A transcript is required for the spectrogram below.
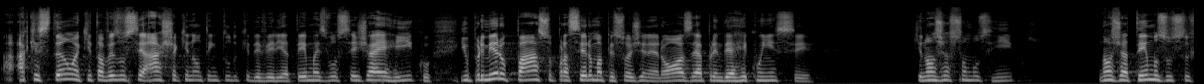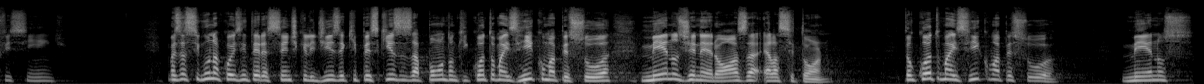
A questão é que talvez você acha que não tem tudo que deveria ter, mas você já é rico. E o primeiro passo para ser uma pessoa generosa é aprender a reconhecer que nós já somos ricos. Nós já temos o suficiente. Mas a segunda coisa interessante que ele diz é que pesquisas apontam que quanto mais rica uma pessoa, menos generosa ela se torna. Então, quanto mais rica uma pessoa, menos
